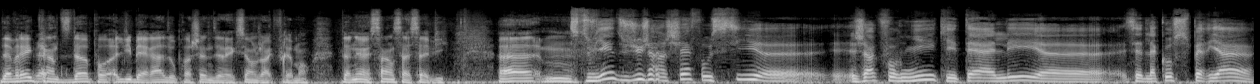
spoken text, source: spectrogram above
devrait être candidat pour libéral aux prochaines élections, Jacques Frémont. Donner un sens à sa vie. Euh, hum, Tu te souviens du juge en chef aussi, euh, Jacques Fournier, qui était allé, euh, c'est de la Cour supérieure,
